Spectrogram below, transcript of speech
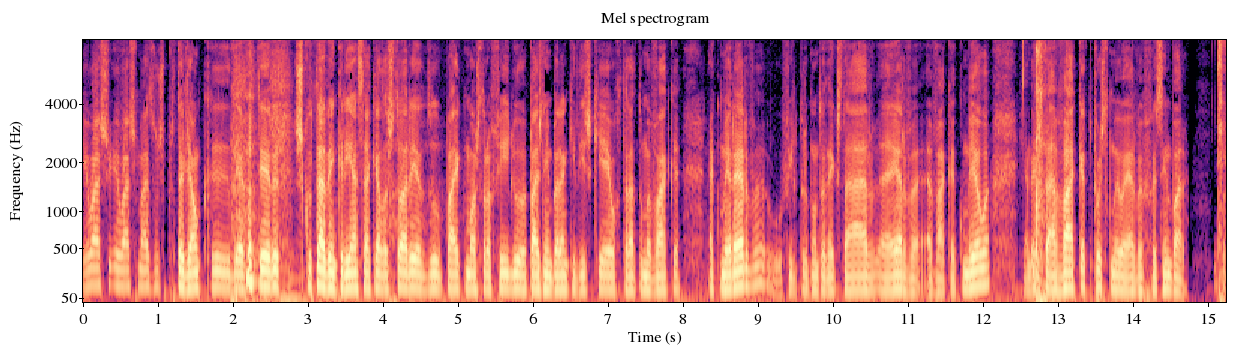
Eu acho, eu acho mais um espertalhão que deve ter escutado em criança aquela história do pai que mostra ao filho a página em branco e diz que é o retrato de uma vaca a comer erva. O filho pergunta onde é que está a erva, a vaca comeu-a, e onde é que está a vaca, depois de comer a erva, foi-se embora.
